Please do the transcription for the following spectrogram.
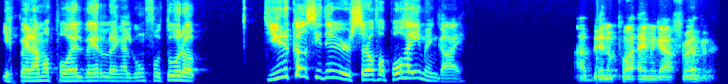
y esperamos poder verlo en algún futuro. Do you consider yourself a Paul Heyman guy? I've been a Paul Heyman guy forever.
